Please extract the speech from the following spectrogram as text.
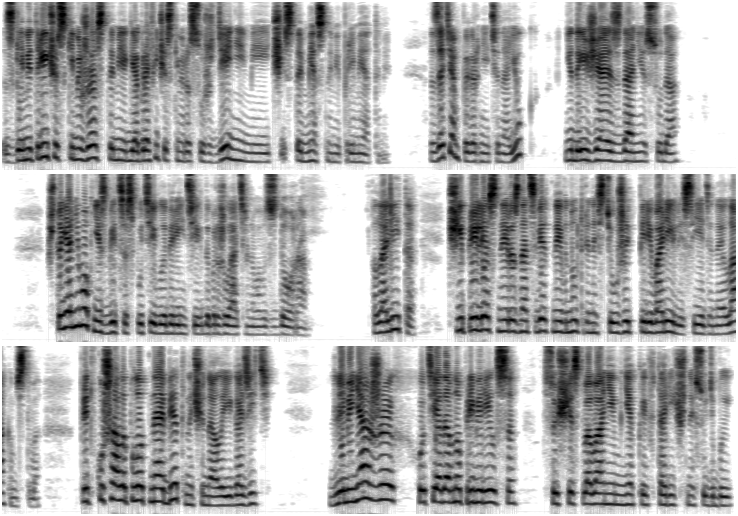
с геометрическими жестами, географическими рассуждениями и чисто местными приметами. Затем поверните на юг, не доезжая здания суда. Что я не мог не сбиться с пути в лабиринте их доброжелательного вздора. Лолита, чьи прелестные разноцветные внутренности уже переварили съеденное лакомство, предвкушала плотный обед начинала ягозить. Для меня же, хоть я давно примирился с существованием некой вторичной судьбы,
